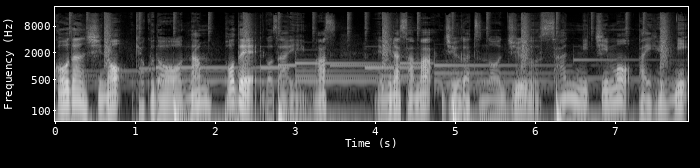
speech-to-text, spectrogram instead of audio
講談師の極道南歩でございます。皆様、10月の13日も大変に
